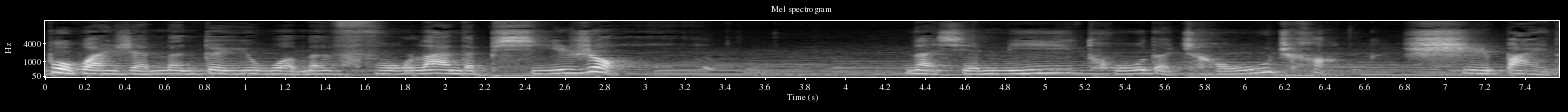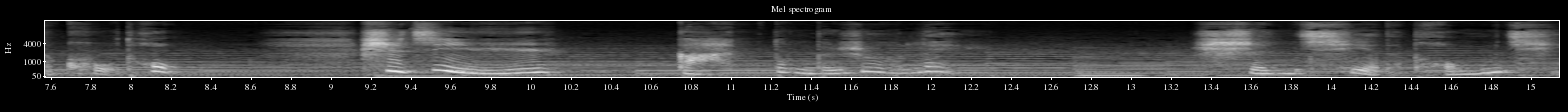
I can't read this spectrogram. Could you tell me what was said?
不管人们对于我们腐烂的皮肉、那些迷途的惆怅、失败的苦痛，是寄予感动的热泪、深切的同情，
